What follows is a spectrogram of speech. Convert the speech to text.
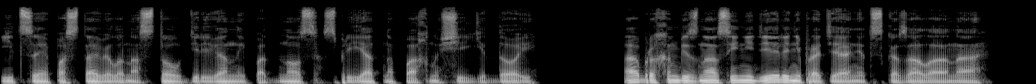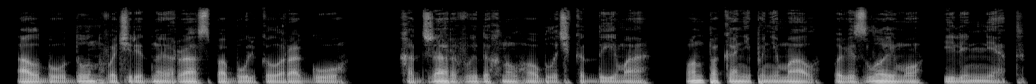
Иция поставила на стол деревянный поднос с приятно пахнущей едой. «Абрахам без нас и недели не протянет», — сказала она. Албудун в очередной раз побулькал рагу. Хаджар выдохнул облачко дыма. Он пока не понимал, повезло ему или нет.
